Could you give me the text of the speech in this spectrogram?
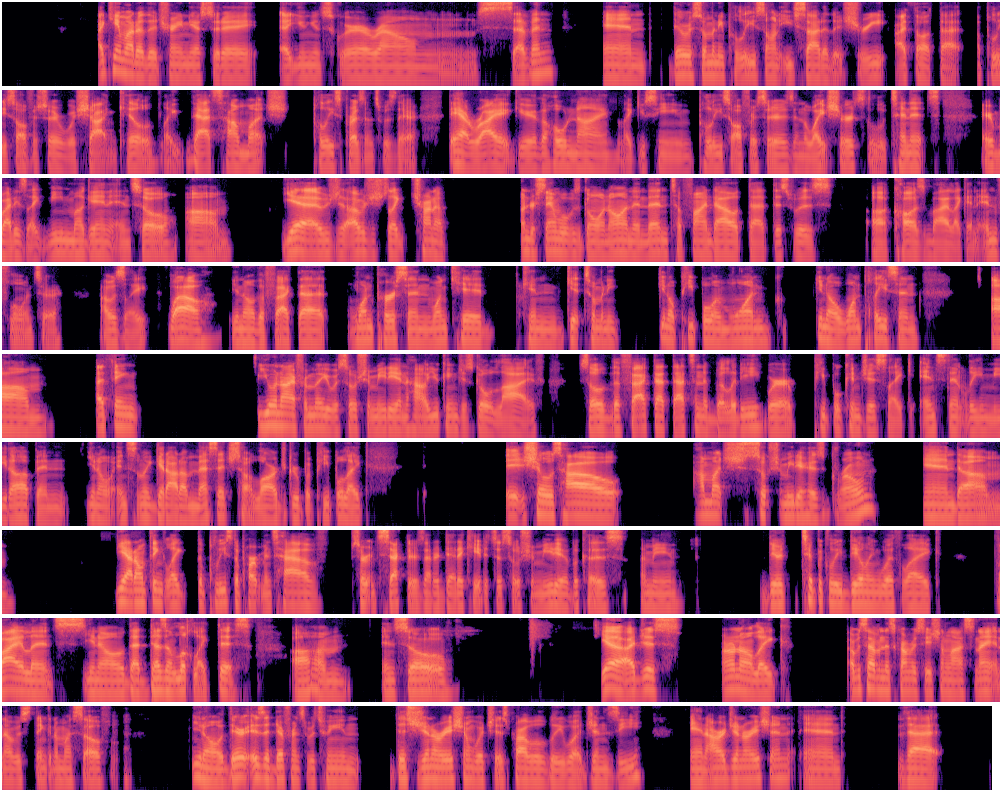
I came out of the train yesterday at Union Square around seven, and there were so many police on each side of the street. I thought that a police officer was shot and killed. Like that's how much police presence was there. They had riot gear, the whole nine. Like you seen police officers in the white shirts, the lieutenants. Everybody's like mean mugging, and so um, yeah, it was. Just, I was just like trying to understand what was going on and then to find out that this was uh, caused by like an influencer i was like wow you know the fact that one person one kid can get so many you know people in one you know one place. And um i think you and i are familiar with social media and how you can just go live. So the fact that that's an ability where people can just like instantly meet up and you know instantly get out a message to a large group of people like it shows how how much social media has grown. And um yeah i don't think like the police departments have certain sectors that are dedicated to social media because i mean they're typically dealing with like violence you know that doesn't look like this. Um and so yeah i just i don't know like i was having this conversation last night and i was thinking to myself you know there is a difference between this generation, which is probably what Gen Z and our generation, and that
